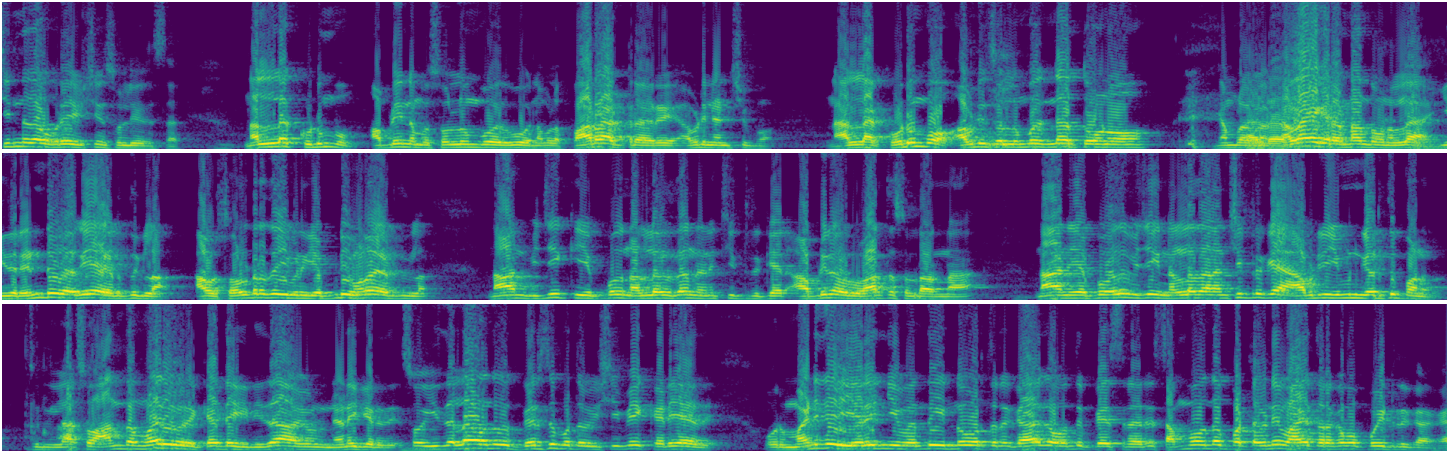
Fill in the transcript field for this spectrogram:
சின்னதா ஒரே விஷயம் சொல்லிடுறேன் சார். நல்ல குடும்பம் அப்படின்னு நம்ம சொல்லும்போது ஓ நம்மளை பாராட்டுறாரு அப்படின்னு நினைச்சுப்போம். நல்ல குடும்பம் அப்படின்னு சொல்லும்போது என்ன தோணும்? நம்மள கலாய்க்கிறேன் தான் தோணும்ல. இது ரெண்டு வகையா எடுத்துக்கலாம். அவர் சொல்றதை இவனுக்கு எப்படி வேணாலும் எடுத்துக்கலாம். நான் விஜய்க்கு எப்போதும் நல்லதுதான் நினைச்சிட்டு இருக்கேன் அப்படின்னு ஒரு வார்த்தை சொல்றாருன்னா நான் எப்போதும் விஜய் நல்லதா நினைச்சிட்டு இருக்கேன் அப்படின்னு இவனுக்கு எடுத்துப்பானுங்க. புரியுங்களா ஸோ அந்த மாதிரி ஒரு கேட்டகரி தான் இவனுக்கு நினைக்கிறது. ஸோ இதெல்லாம் வந்து ஒரு பெருசுப்பட்ட விஷயமே கிடையாது. ஒரு மனிதர் இறங்கி வந்து இன்னொருத்தனுக்காக வந்து பேசுறாரு. சம்பந்தப்பட்டவனே வாய் திறக்காம போயிட்டு இருக்காங்க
